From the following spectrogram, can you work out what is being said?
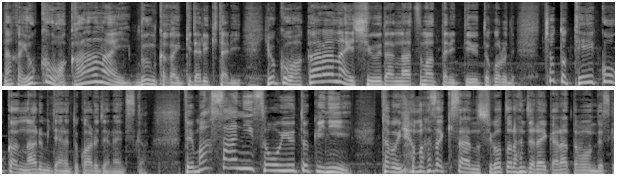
なんかよくわからない文化がいきなり来たり、よくわからない集団が集まったりっていうところで、ちょっと抵抗感があるみたいなとこあるじゃないですか。で、まさにそういう時に、多分山崎さんの仕事なんじゃないかなと思うんですけど、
